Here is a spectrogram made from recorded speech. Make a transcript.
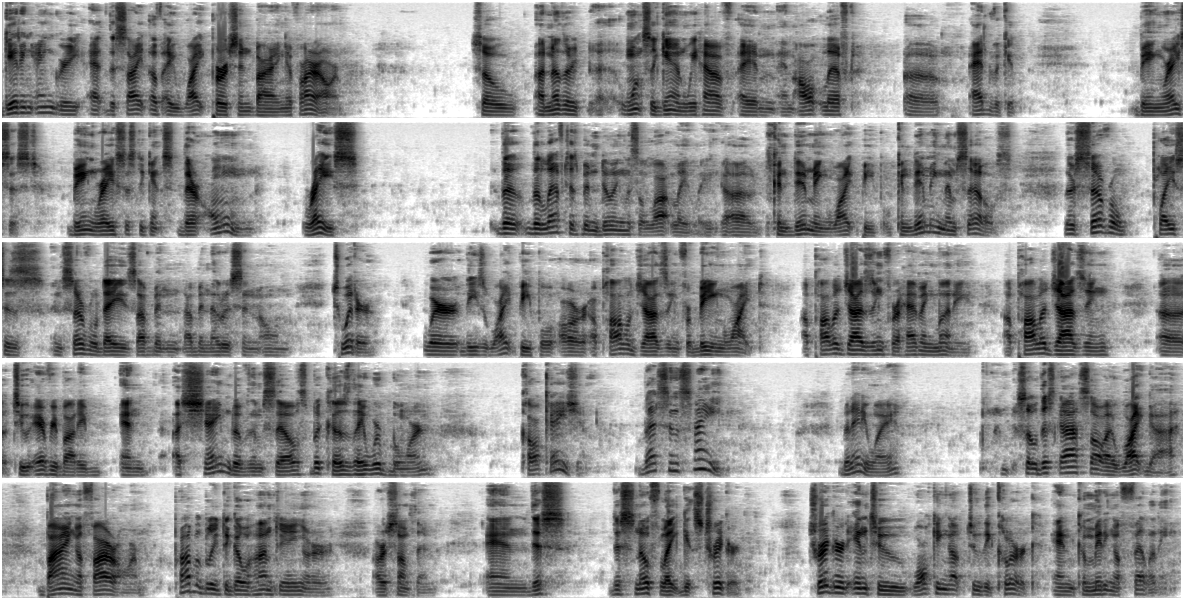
getting angry at the sight of a white person buying a firearm. So another, uh, once again, we have an an alt left uh, advocate being racist, being racist against their own race. The the left has been doing this a lot lately, uh, condemning white people, condemning themselves. There's several places in several days I've been I've been noticing on Twitter where these white people are apologizing for being white, apologizing for having money, apologizing uh, to everybody, and ashamed of themselves because they were born Caucasian. That's insane. But anyway, so this guy saw a white guy buying a firearm, probably to go hunting or or something. And this this snowflake gets triggered. Triggered into walking up to the clerk and committing a felony.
